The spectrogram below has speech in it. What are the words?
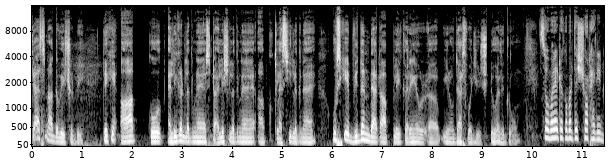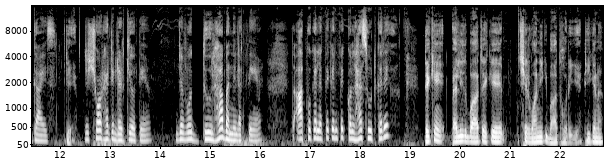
That's not the way should be देखें आप आपको एलिगेंट लगना है स्टाइलिश लगना है आपको क्लासी लगना है उसके विद इन दैट आप प्ले करें और you know that's what you should do as a groom so when I talk about the short headed guys जी. जो शॉर्ट हेडेड लड़के होते हैं जब वो दूल्हा बनने लगते हैं तो आपको क्या लगता है कि उन पे कुल्हा सूट करेगा? देखें पहली तो बात है कि शेरवानी की बात हो रही है ठीक है ना?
